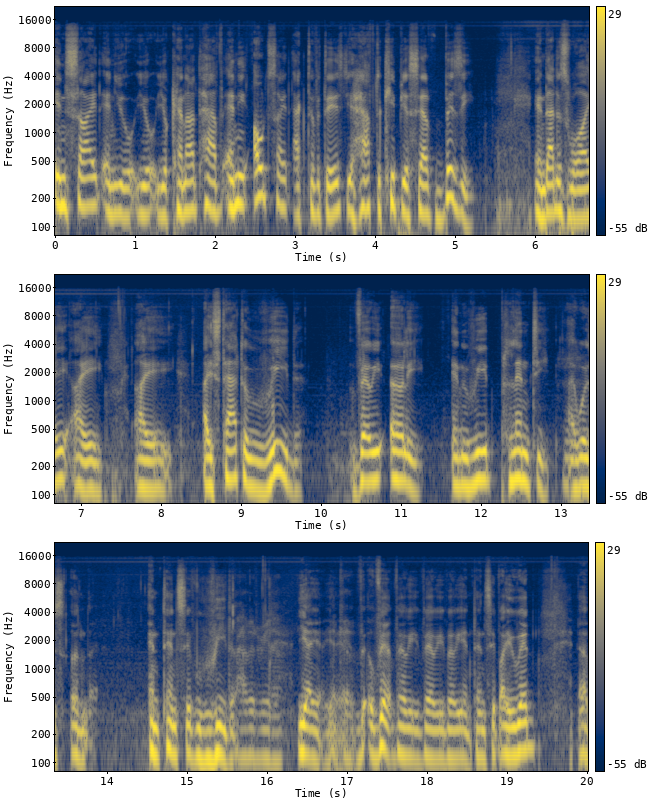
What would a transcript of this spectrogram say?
inside and you, you, you cannot have any outside activities. You have to keep yourself busy. And that is why I, I, I start to read very early and read plenty. Mm. I was an intensive reader. Avid reader. Yeah, yeah, yeah. Okay. yeah. Very, very, very, very intensive. I read uh,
